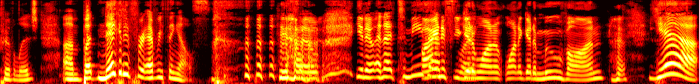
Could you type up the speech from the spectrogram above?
privileged, um, but negative for everything else. so, you know, and uh, to me, Fine if you get a want to want to get a move on. yeah,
